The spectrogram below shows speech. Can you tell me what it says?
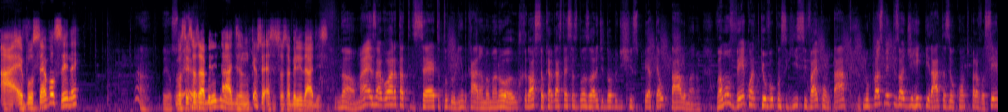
Ah, é você é você, né? Ah, Você e suas habilidades, eu não tenho essas suas habilidades. Não, mas agora tá tudo certo, tudo lindo, caramba, mano. Nossa, eu quero gastar essas duas horas de dobro de XP até o talo, mano. Vamos ver quanto que eu vou conseguir, se vai contar. No próximo episódio de Rei Piratas eu conto pra você.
